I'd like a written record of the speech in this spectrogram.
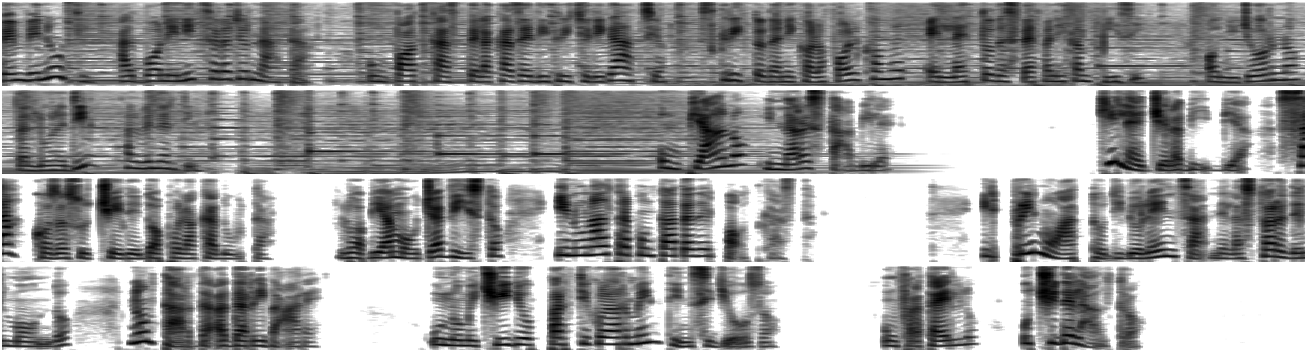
Benvenuti al Buon Inizio alla Giornata, un podcast della casa editrice Rigazio, scritto da Nicola Folcomer e letto da Stefani Campisi, ogni giorno dal lunedì al venerdì. Un piano inarrestabile. Chi legge la Bibbia sa cosa succede dopo la caduta. Lo abbiamo già visto in un'altra puntata del podcast. Il primo atto di violenza nella storia del mondo non tarda ad arrivare un omicidio particolarmente insidioso. Un fratello uccide l'altro.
